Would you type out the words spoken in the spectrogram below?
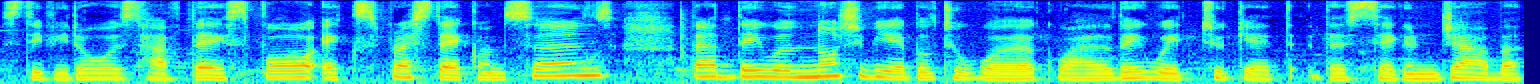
Stevedores have therefore expressed their concerns that they will not be able to work while they wait to get the second jab.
